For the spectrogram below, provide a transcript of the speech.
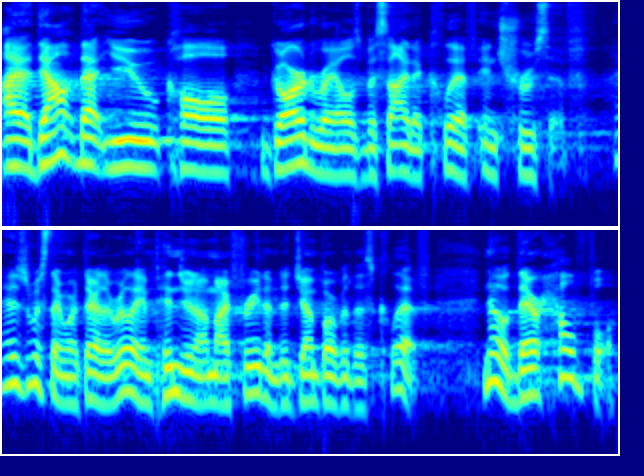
I doubt that you call guardrails beside a cliff intrusive. I just wish they weren't there. They're really impinging on my freedom to jump over this cliff. No, they're helpful.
